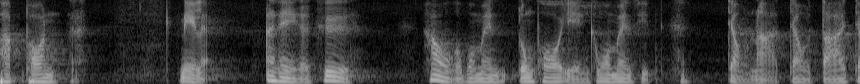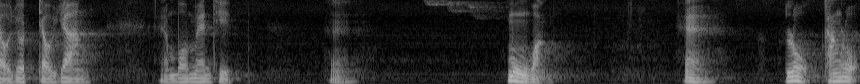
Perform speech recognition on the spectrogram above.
พักพรนี่แหละ อันนี้ก็คือเฮ้ากับโมเมนหลวงพ่อเองกับโมเมนสิเจ้าหน้าเจ้าตาเจ้ายศเจ้ายางโมเมนสิมุ่งหวังโลกทั้งโลก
